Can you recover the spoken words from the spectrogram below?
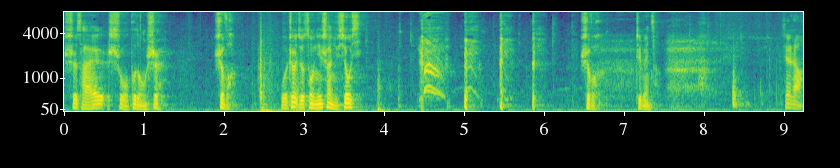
适才是我不懂事。师傅，我这就送您上去休息。师傅，这边走。先生，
